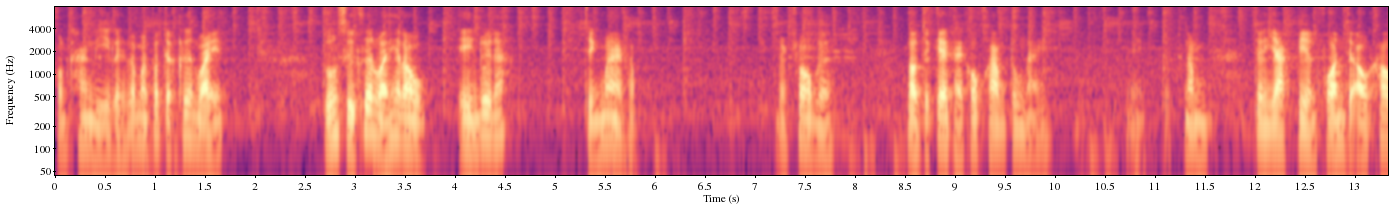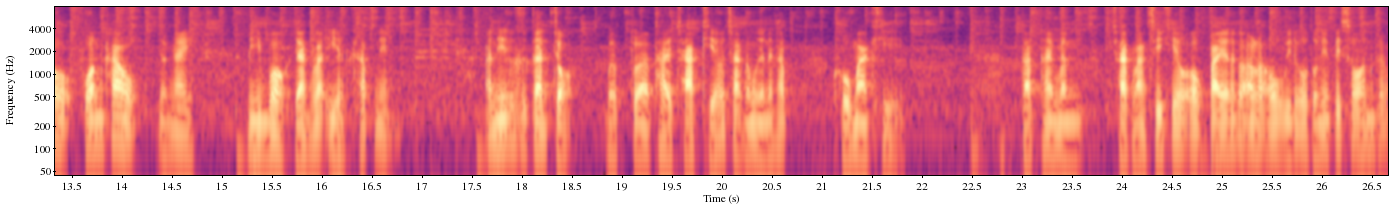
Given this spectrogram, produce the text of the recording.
ค่อนข้างดีเลย แล้วมันก็จะเคลื่อนไหว ตัวหนังสือเคลื่อนไหวให้เราเองด้วยนะ เจ๋งมากครับอยากชอบเลย เราจะแก้ไขข้อความตรงไหนนี่จะนำจะอยากเปลี่ยนฟอนต์จะเอาเข้าฟอนต์เข้ายังไง มีบอกอย่างละเอียดครับเนี่ย อันนี้ก็คือการเจาะ แบบถ่ายฉากเขียวฉากน้ำเงินนะครับ โครมาคีตัดให้มันฉากหลังสีเขียวออกไป แล้วก็เอาเราเอาวิดีโอตัวนี้ไปซ้อนกับ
